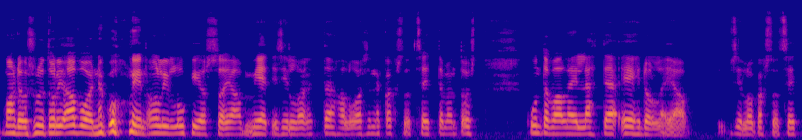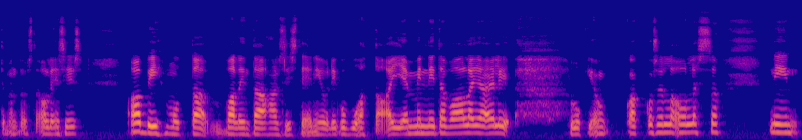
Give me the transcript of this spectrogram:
mahdollisuudet oli avoinna, kun olin, olin lukiossa ja mietin silloin, että haluan sinne 2017 kuntavaaleihin lähteä ehdolle ja silloin 2017 olin siis abi, mutta valintaahan siis tein jo niin kuin vuotta aiemmin niitä vaaleja, eli lukion kakkosella ollessa, niin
